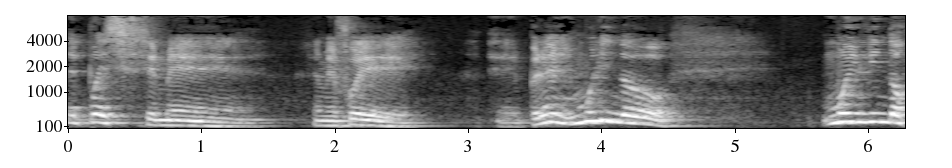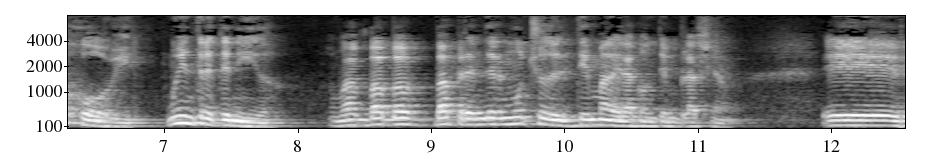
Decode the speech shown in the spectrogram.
Después se me, se me fue. Eh, pero es muy lindo, muy lindo hobby, muy entretenido. Va, va, a aprender mucho del tema de la contemplación. Eh,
